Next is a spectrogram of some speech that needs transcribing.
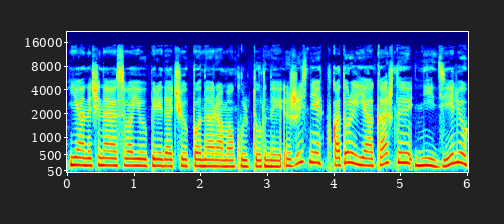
Я начинаю свою передачу «Панорама культурной жизни», в которой я каждую неделю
